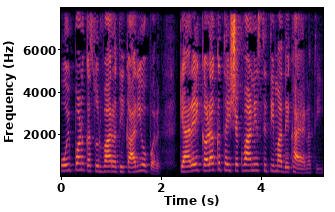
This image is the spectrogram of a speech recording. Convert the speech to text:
કોઈ પણ કસૂરવાર અધિકારીઓ પર ક્યારેય કડક થઈ શકવાની સ્થિતિમાં દેખાયા નથી.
